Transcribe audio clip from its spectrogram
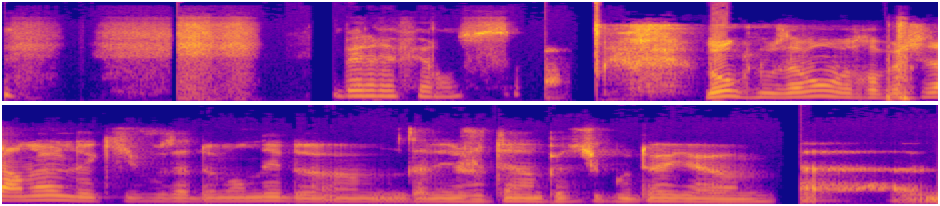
Belle référence. Donc, nous avons votre petit Arnold qui vous a demandé de- d'aller jeter un petit coup d'œil euh, à un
